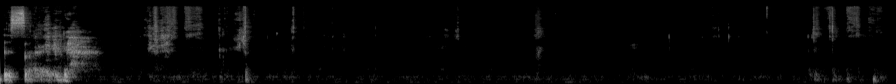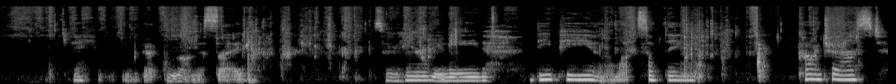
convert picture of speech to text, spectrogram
this side. Okay, we've got glue on this side. So here we need DP and I want something contrast.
